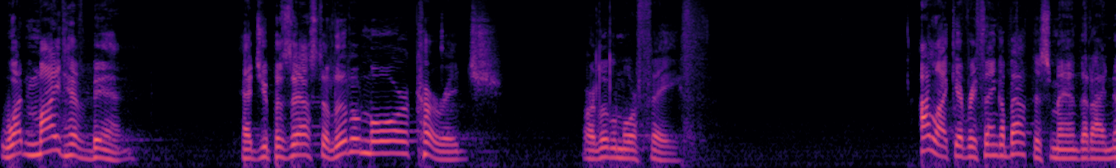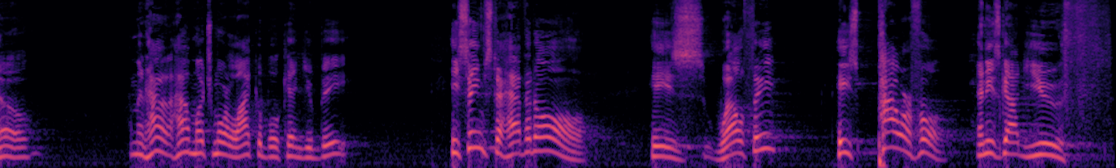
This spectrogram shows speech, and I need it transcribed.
What might have been had you possessed a little more courage or a little more faith. I like everything about this man that I know. I mean, how, how much more likable can you be? He seems to have it all. He's wealthy, he's powerful, and he's got youth.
